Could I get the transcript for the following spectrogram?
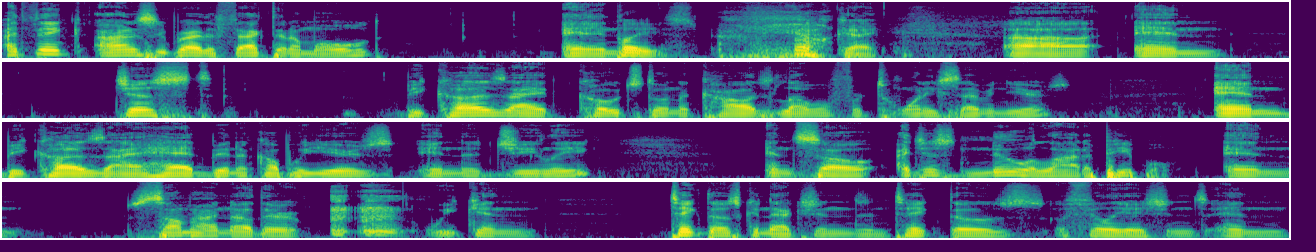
I think honestly, Brad, the fact that I'm old, and please, okay, uh, and just because I had coached on the college level for 27 years, and because I had been a couple years in the G League, and so I just knew a lot of people, and somehow or another, we can take those connections and take those affiliations and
